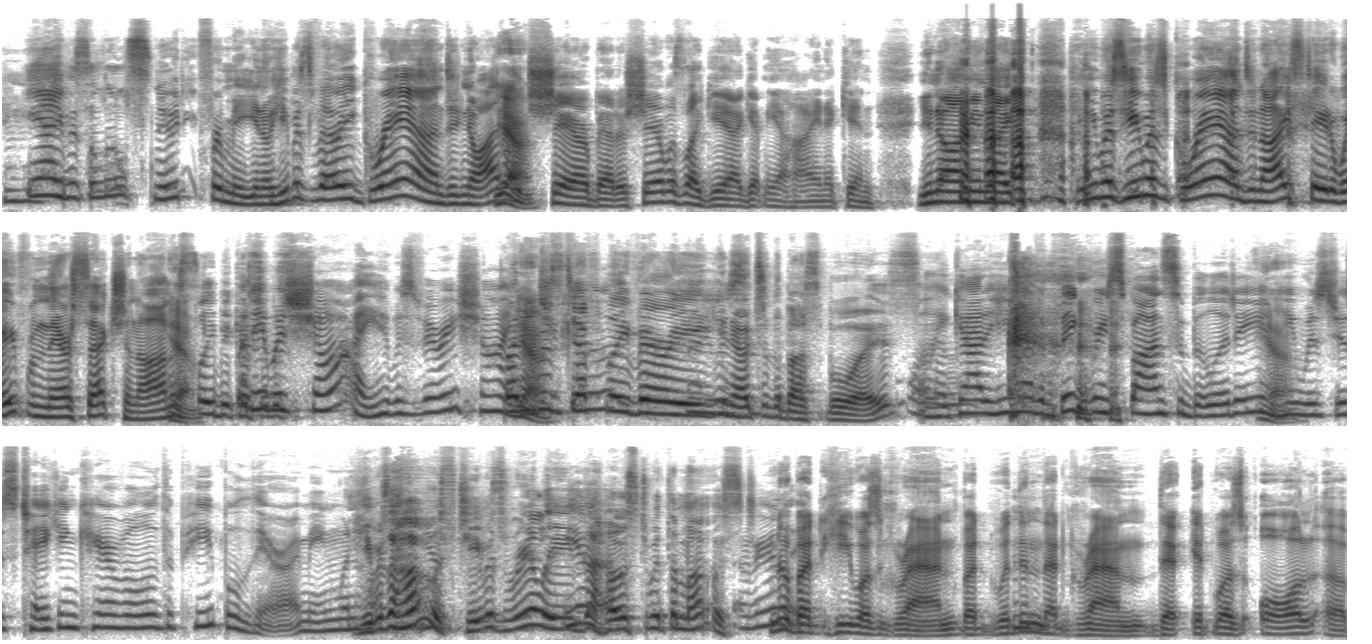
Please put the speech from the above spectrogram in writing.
Mm-hmm. Yeah, he was a little snooty for me. You know, he was very grand. You know, I Yeah. liked Cher better. Cher was like, "Yeah, get me a Heineken." You know, I mean, like he was he was grand, and I stayed away from their section honestly because But he it was shy. He was very shy. But Yeah. he was definitely very, But you know, to the bus boys. Well, he got he had a big responsibility, Yeah. and he was just taking care of all of the people there. I mean, when He was a host. He was really the host with the most. Really? no, but he was grand. But within Mm-hmm. that grand, there, it was all, uh,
